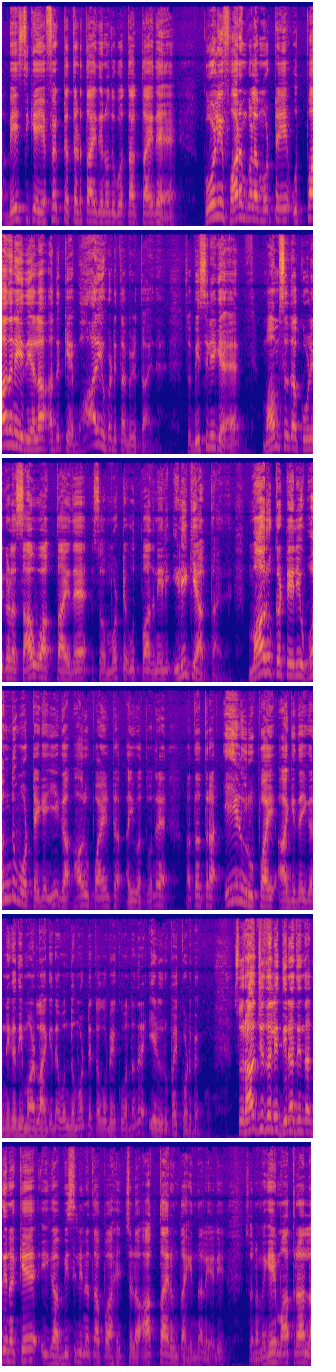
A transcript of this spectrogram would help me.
ಬೇಸಿಗೆ ಎಫೆಕ್ಟ್ ತಡ್ತಾ ಇದೆ ಅನ್ನೋದು ಗೊತ್ತಾಗ್ತಾ ಇದೆ. ಕೋಳಿ ಫಾರಂಗಳ ಮೊಟ್ಟೆ ಉತ್ಪಾದನೆ ಇದೆಯಲ್ಲ, ಅದಕ್ಕೆ ಭಾರಿ ಹೊಡೆತ ಬೀಳ್ತಾ ಇದೆ. ಸೊ, ಬಿಸಿಲಿಗೆ ಮಾಂಸದ ಕೋಳಿಗಳ ಸಾವು ಆಗ್ತಾ ಇದೆ. ಸೊ, ಮೊಟ್ಟೆ ಉತ್ಪಾದನೆಯಲ್ಲಿ ಇಳಿಕೆ ಆಗ್ತಾ ಇದೆ. ಮಾರುಕಟ್ಟೆಯಲ್ಲಿ ಒಂದು ಮೊಟ್ಟೆಗೆ ಈಗ ಆರು ಪಾಯಿಂಟ್ ಐವತ್ತು ಅಂದರೆ ಹತ್ತತ್ರ ಏಳು ರೂಪಾಯಿ ಆಗಿದೆ. ಈಗ ನಿಗದಿ ಮಾಡಲಾಗಿದೆ. ಒಂದು ಮೊಟ್ಟೆ ತಗೋಬೇಕು ಅಂತಂದರೆ ಏಳು ರೂಪಾಯಿ ಕೊಡಬೇಕು. ಸೊ ರಾಜ್ಯದಲ್ಲಿ ದಿನದಿಂದ ದಿನಕ್ಕೆ ಈಗ ಬಿಸಿಲಿನ ತಾಪ ಹೆಚ್ಚಳ ಆಗ್ತಾ ಇರುವಂಥ ಹಿನ್ನೆಲೆಯಲ್ಲಿ ಸೊ ನಮಗೆ ಮಾತ್ರ ಅಲ್ಲ,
